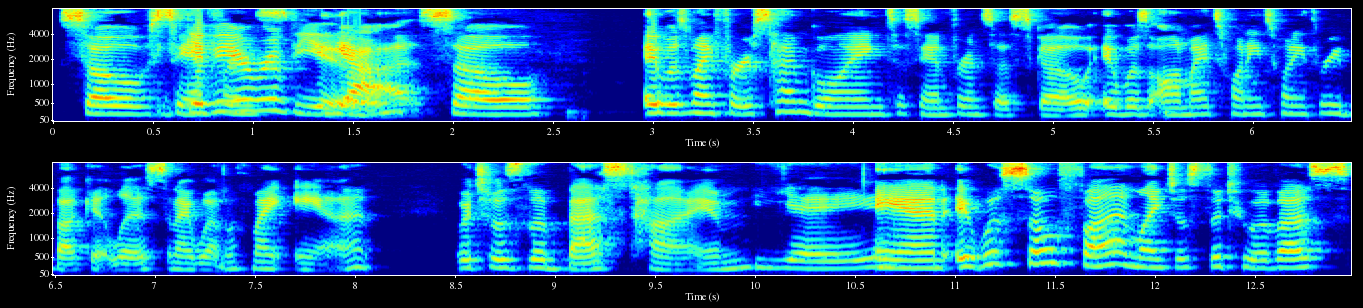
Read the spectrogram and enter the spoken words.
So San Give your Franc- review. Yeah. So it was my first time going to San Francisco. It was on my 2023 bucket list, and I went with my aunt, which was the best time. yay And it was so fun, like just the two of us.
